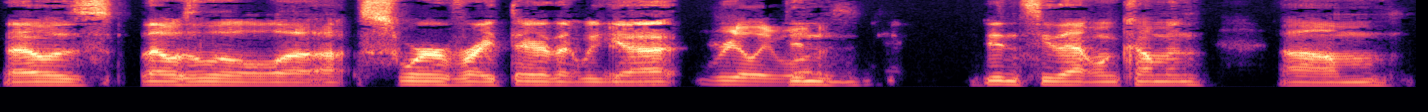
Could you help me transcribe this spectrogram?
That was that was a little uh, swerve right there that we got. It really was. Didn't, didn't see that one coming. Um,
